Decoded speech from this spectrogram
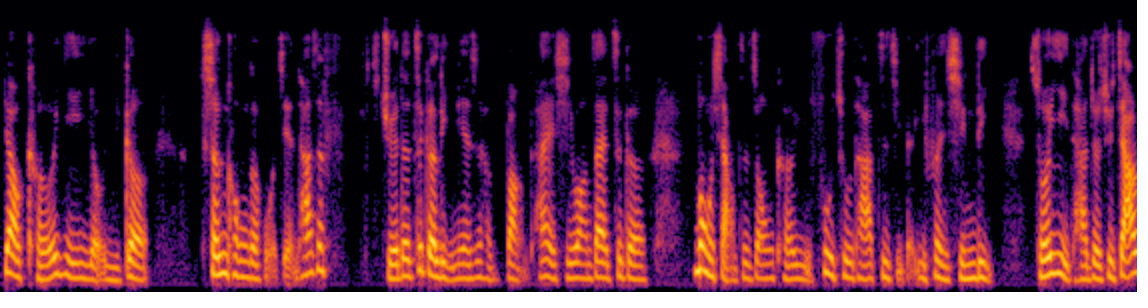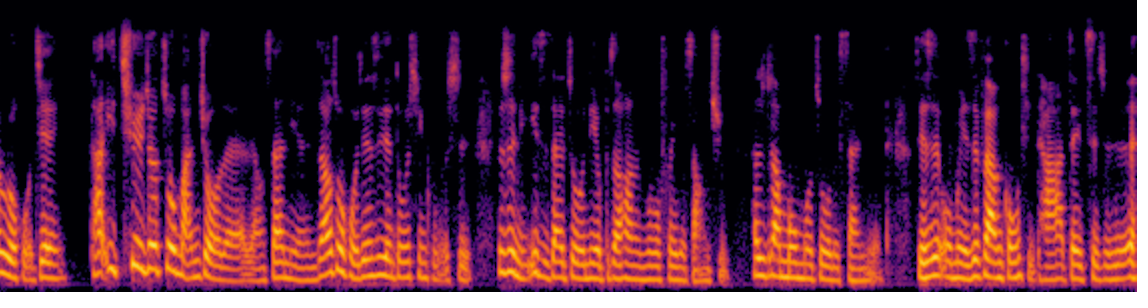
要可以有一个升空的火箭，他是觉得这个理念是很棒的，他也希望在这个梦想之中可以付出他自己的一份心力，所以他就去加入了火箭。他一去就做蛮久的，两三年。你知道做火箭是件多辛苦的事，就是你一直在做，你也不知道他能不能飞得上去。他就这样默默做了三年。其实我们也是非常恭喜他，这次就是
